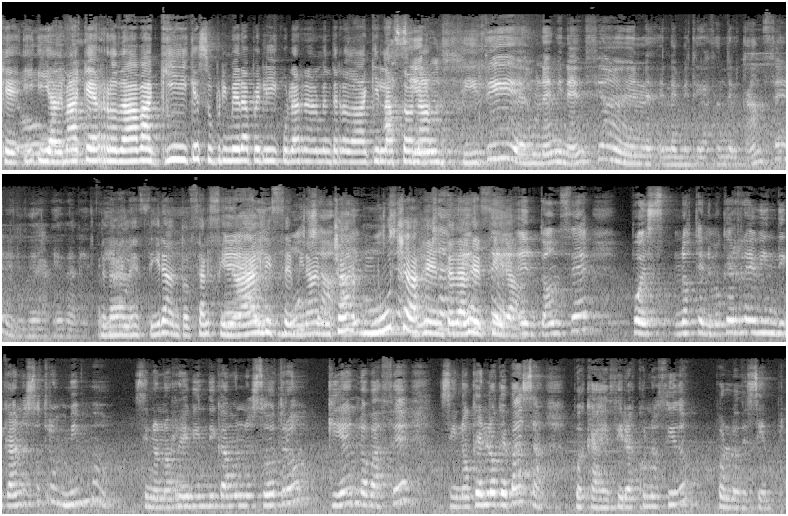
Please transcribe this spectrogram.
que, y, y Claro, además bueno. que rodaba aquí, que su primera película realmente rodaba aquí en la Así zona. en un City es una eminencia en, en la investigación del cáncer, es de, es de Algeciras. de Algeciras, entonces al Eh, final hay dice, mira, hay mucha- mucha, hay mucha, gente de Algeciras. Entonces, pues nos tenemos que reivindicar nosotros mismos. Si no nos reivindicamos nosotros, ¿quién lo va a hacer? Si no, ¿qué es lo que pasa? Pues que Algeciras es conocido por lo de siempre.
